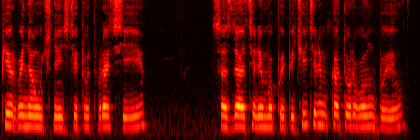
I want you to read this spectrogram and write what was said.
первый научный институт в России, создателем и попечителем которого он был –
